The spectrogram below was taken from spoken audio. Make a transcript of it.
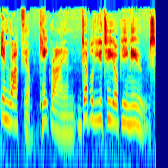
In Rockville, Kate Ryan, WTOP News.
